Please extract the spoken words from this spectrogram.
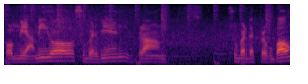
con mis amigos, súper bien, en plan, súper despreocupado.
